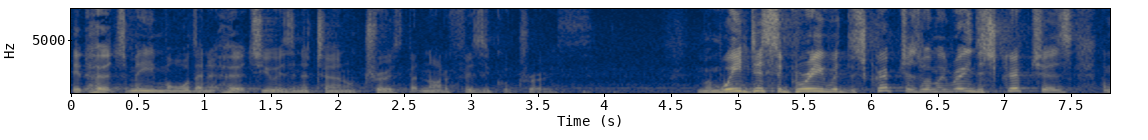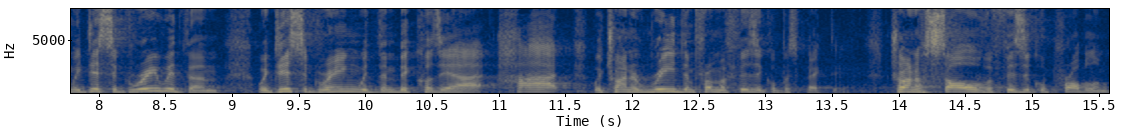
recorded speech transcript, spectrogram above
It hurts me more than it hurts you is an eternal truth, but not a physical truth. When we disagree with the scriptures, when we read the scriptures and we disagree with them, we're disagreeing with them because our heart, we're trying to read them from a physical perspective, trying to solve a physical problem.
